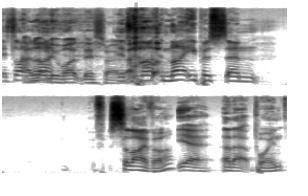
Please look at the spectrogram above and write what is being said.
It's like I don't ni- really want this right now. It's now. ninety percent saliva. Yeah. At that point,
